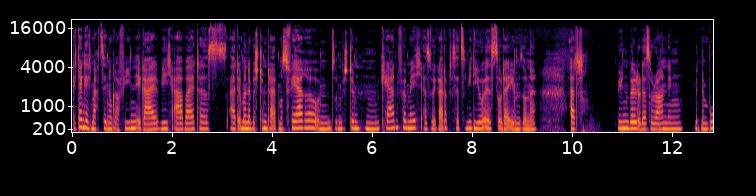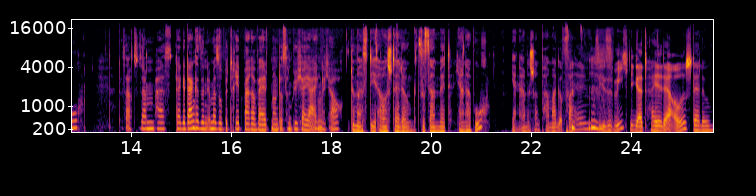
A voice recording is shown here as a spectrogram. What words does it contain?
Ich denke, ich mache Szenografien, egal wie ich arbeite. Es hat immer eine bestimmte Atmosphäre und so einen bestimmten Kern für mich. Also egal, ob das jetzt ein Video ist oder eben so eine Art Bühnenbild oder Surrounding mit einem Buch, das auch zusammenpasst. Der Gedanke sind immer so betretbare Welten und das sind Bücher ja eigentlich auch. Du machst die Ausstellung zusammen mit Jana Buch. Ihr Name ist schon ein paar Mal gefallen. Sie ist ein wichtiger Teil der Ausstellung.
